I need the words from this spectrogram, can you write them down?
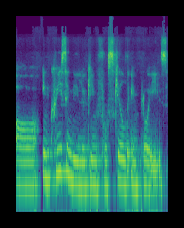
are increasingly looking for skilled employees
